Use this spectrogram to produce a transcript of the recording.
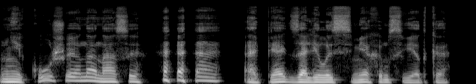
не кушай ананасы. Ха-ха-ха». Опять залилась смехом Светка.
